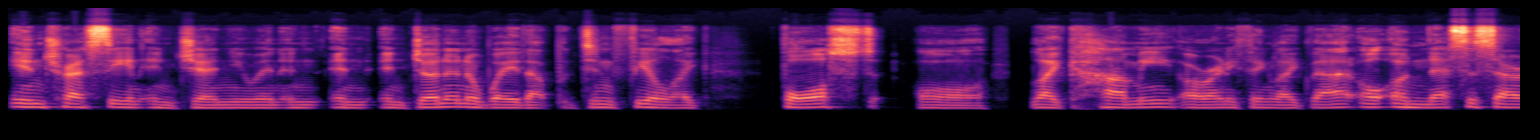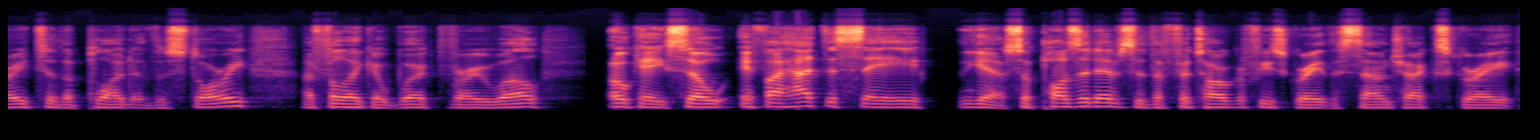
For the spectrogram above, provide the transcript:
interesting and genuine and, and and done in a way that didn't feel like forced or like hammy or anything like that or unnecessary to the plot of the story. I feel like it worked very well. Okay, so if I had to say, yeah, so positives, so the photography's great, the soundtrack's great,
